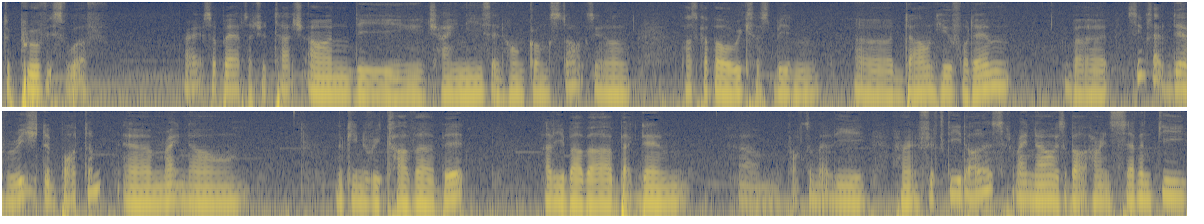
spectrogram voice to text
to prove its worth. Right, so perhaps I should touch on the Chinese and Hong Kong stocks. You know, past couple of weeks has been uh, downhill for them, but seems like they have reached the bottom. Um, right now, looking to recover a bit. Alibaba back then um, approximately $150 right now it's about 170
